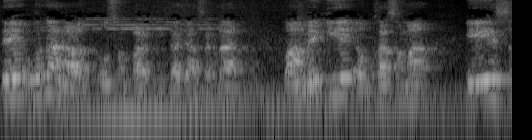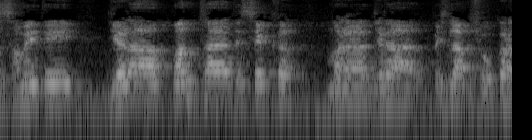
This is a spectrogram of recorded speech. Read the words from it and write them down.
ਤੇ ਉਹਨਾਂ ਨਾਲ ਉਹ ਸੰਪਰਕ ਕੀਤਾ ਜਾ ਸਕਦਾ। ਭਾਵੇਂ ਕਿ ਇਹ ਔਖਾ ਸਮਾਂ ਇਸ ਸਮੇਂ ਤੇ ਜਿਹੜਾ ਪੰਥ ਹੈ ਤੇ ਸਿੱਖ ਜਿਹੜਾ ਪਿਛਲਾ ਪਿਛੋਕੜ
